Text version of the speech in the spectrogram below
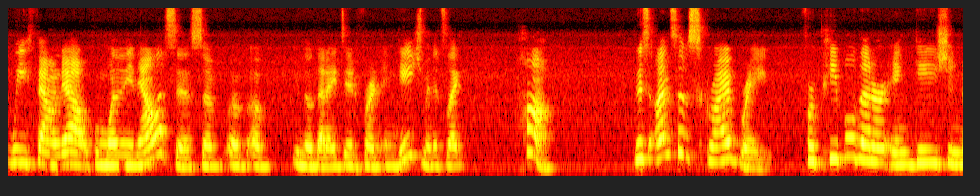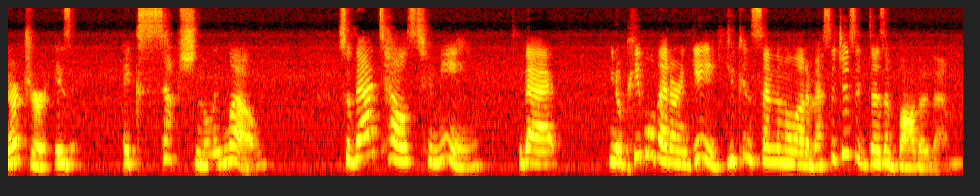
we found out from one of the analysis of, of, of you know that I did for an engagement, it's like, huh, this unsubscribe rate for people that are engaged in nurture is exceptionally low. So that tells to me that you know people that are engaged, you can send them a lot of messages, it doesn't bother them,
